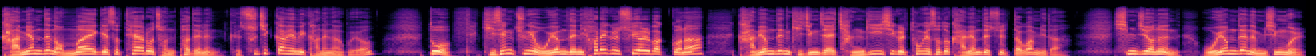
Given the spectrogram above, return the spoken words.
감염된 엄마에게서 태아로 전파되는 그 수직 감염이 가능하고요. 또 기생충에 오염된 혈액을 수혈받거나 감염된 기증자의 장기 이식을 통해서도 감염될 수 있다고 합니다. 심지어는 오염된 음식물,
